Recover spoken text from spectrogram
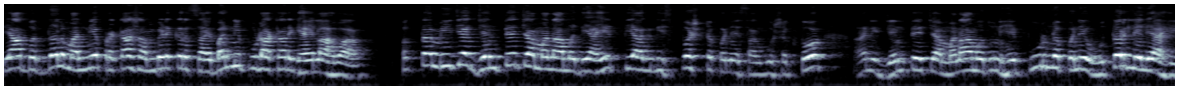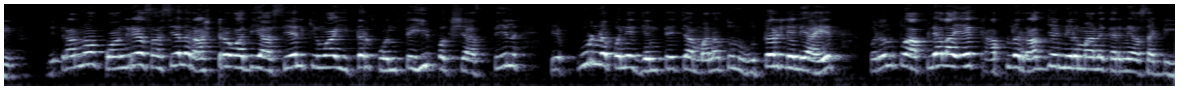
त्याबद्दल मान्य प्रकाश आंबेडकर साहेबांनी पुढाकार घ्यायला हवा. फक्त मी जे जनतेच्या मनामध्ये आहे ते अगदी स्पष्टपणे सांगू शकतो. आणि जनतेच्या मनामधून हे पूर्णपणे उतरलेले आहेत. मित्रांनो काँग्रेस असेल राष्ट्रवादी असेल किंवा इतर कोणतेही पक्ष असतील हे पूर्णपणे जनतेच्या मनातून उतरलेले आहेत. परंतु आपल्याला एक आपलं राज्य निर्माण करण्यासाठी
